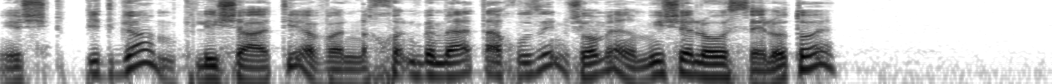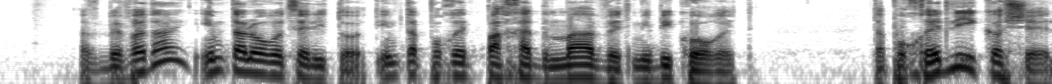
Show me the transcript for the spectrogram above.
יש פתגם, קלישאתי, אבל נכון במאת האחוזים, שאומר, מי שלא עושה לא טועה. אז בוודאי, אם אתה לא רוצה לטעות, אם אתה פוחד פחד מוות מביקורת, אתה פוחד להיכשל,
